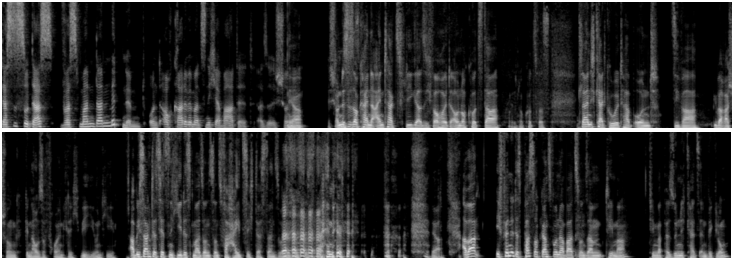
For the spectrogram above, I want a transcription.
das ist so das, was man dann mitnimmt und auch gerade wenn man es nicht erwartet. Also ist schon. Ja. Ist schon Und es ist auch keine Eintagsfliege. Also ich war heute auch noch kurz da, weil ich noch kurz was Kleinigkeit geholt habe und sie war Überraschung genauso freundlich wie eh und je. Aber ich sage das jetzt nicht jedes Mal, sonst, sonst verheizt sich das dann so. Das ist eine ja. Aber ich finde, das passt auch ganz wunderbar zu unserem Thema, Thema Persönlichkeitsentwicklung.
